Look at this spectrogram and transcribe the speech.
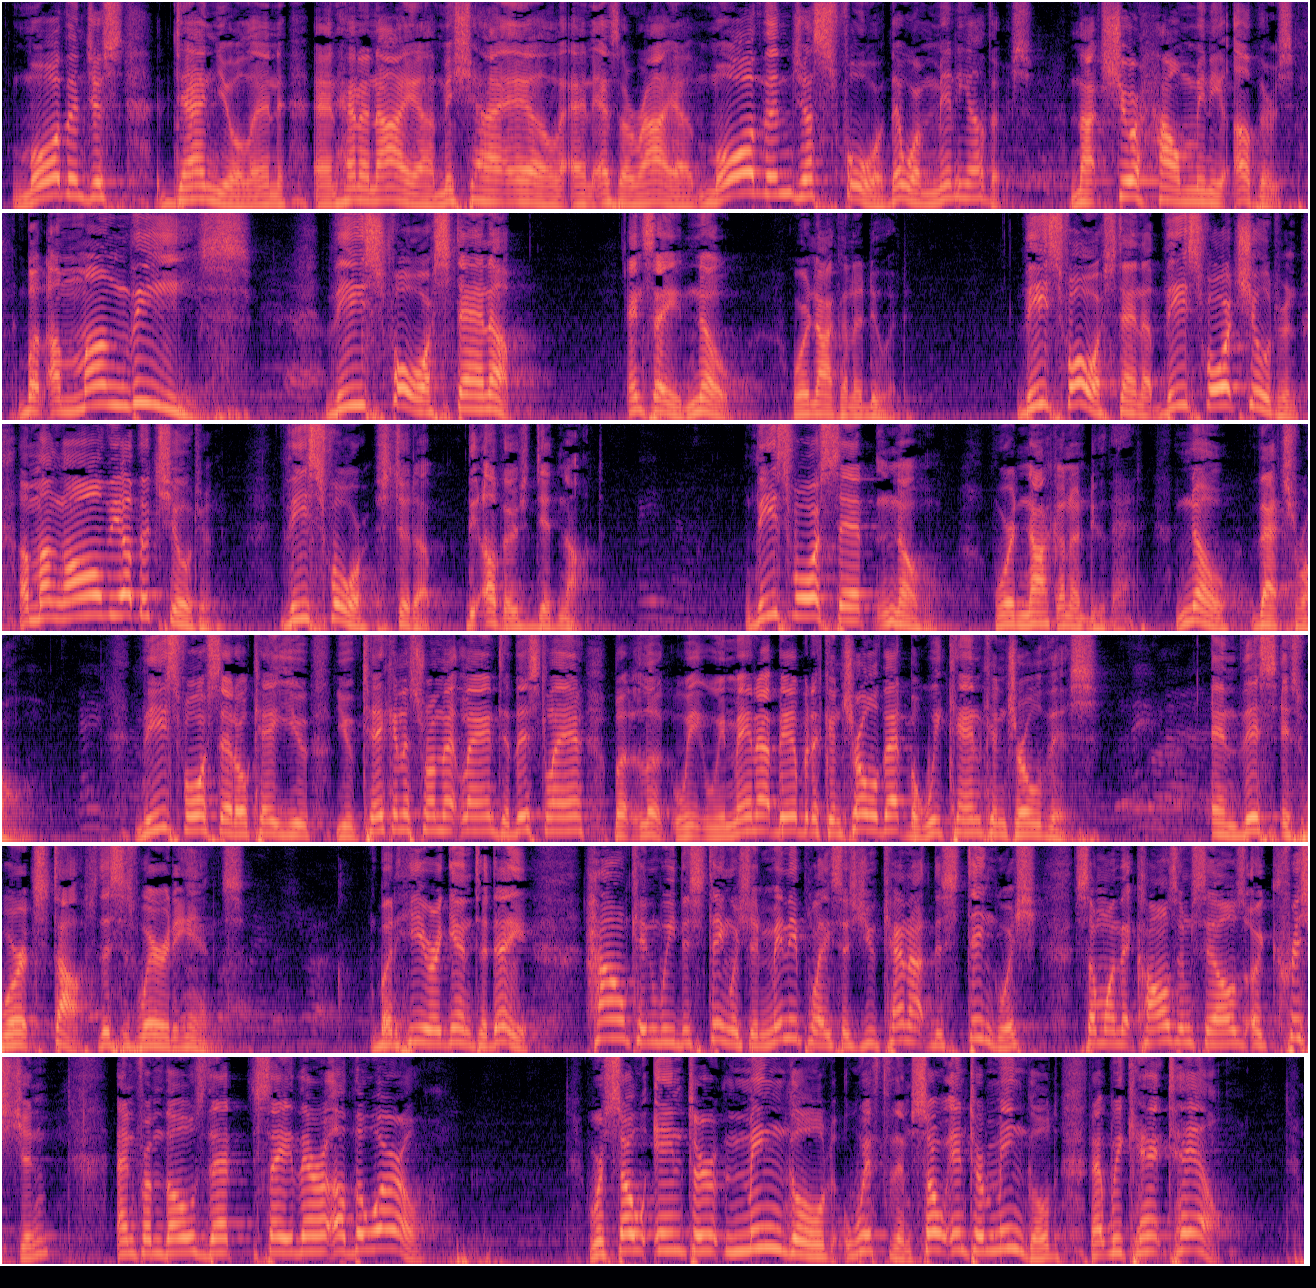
More than just Daniel and, and Hananiah, Mishael, and Azariah. More than just four. There were many others. Not sure how many others. But among these, these four stand up and say, no, we're not going to do it. These four stand up. These four children, among all the other children, these four stood up. The others did not. Amen. These four said, no, we're not going to do that. No, that's wrong. Amen. These four said, okay, you, you've taken us from that land to this land, but look, we, we may not be able to control that, but we can control this. Amen. And this is where it stops. This is where it ends. But here again today, how can we distinguish? In many places, you cannot distinguish someone that calls themselves a Christian and from those that say they're of the world. We're so intermingled with them, so intermingled that we can't tell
